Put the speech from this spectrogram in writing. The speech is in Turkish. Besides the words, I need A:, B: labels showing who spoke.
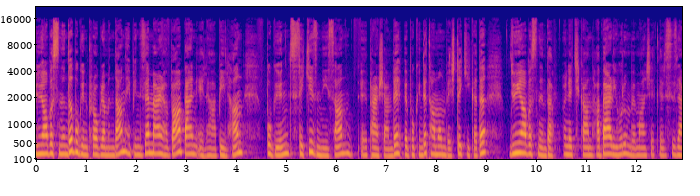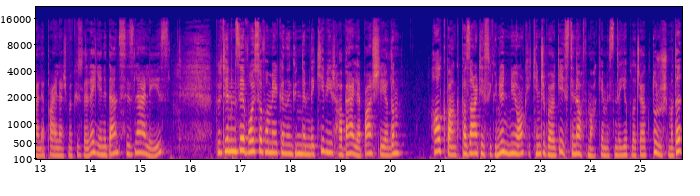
A: Dünya Basınında Bugün programından hepinize merhaba. Ben Ela Bilhan. Bugün 8 Nisan e, Perşembe ve bugün de tam 15 dakikada dünya basınında öne çıkan haber, yorum ve manşetleri sizlerle paylaşmak üzere yeniden sizlerleyiz. Bültenimize Voice of America'nın gündemindeki bir haberle başlayalım. Halkbank pazartesi günü New York 2. Bölge İstinaf Mahkemesi'nde yapılacak duruşmada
